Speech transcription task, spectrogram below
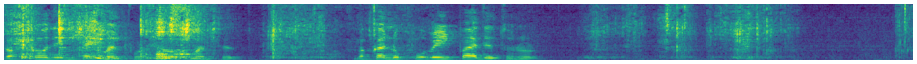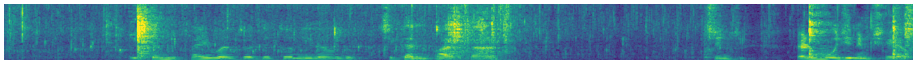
ಬೊಕ್ಕ ಒಂದೇನು ಫ್ರೈ ಮಾಡ್ಕೊಡು ಸೋಪ್ ಮಾಡ್ತದೆ. ಬೊಕ್ಕ ಉಪ್ಪು ಬೇಯ್ಪಾದಿತ್ತು ನೋಡು. ಚಿಕನ್ ಫ್ರೈ ಮಾಡಿಸೋದಕ್ಕೆ ಇನ್ನೊಂದು ಚಿಕನ್ ಪಾರ್ಕ ಚಿಂಜಿ. ಎರಡು ಮೂಜಿ ನಿಮಿಷ ಯಾವ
